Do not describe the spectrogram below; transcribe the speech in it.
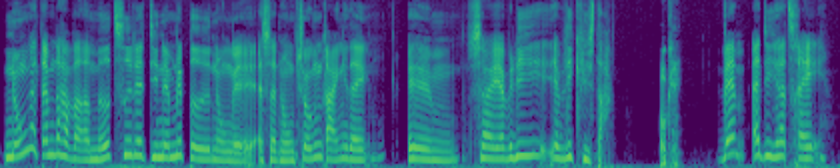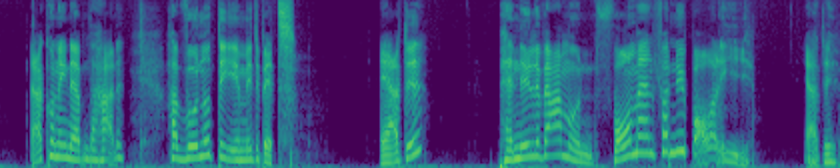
Nogle af dem, der har været med tidligere, de er nemlig blevet nogle, øh, altså nogle tunge drenge i dag. Øhm, så jeg vil lige, jeg vil lige quizze dig. Okay. Hvem af de her tre, der er kun en af dem, der har det, har vundet DM i debat? Er det Pernille Vermund, formand for Nye Borgerlige? Er det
